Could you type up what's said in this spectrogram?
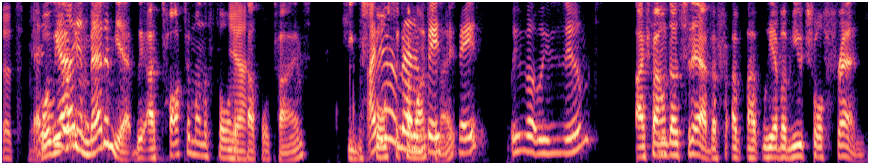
That's me. Yeah. well, we He haven't likes met him yet. We, I talked to him on the phone Yeah. a couple times. He was supposed never to met come him on face to face. We've uh, we've zoomed. I found out today. I have a, a- we have a mutual friend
